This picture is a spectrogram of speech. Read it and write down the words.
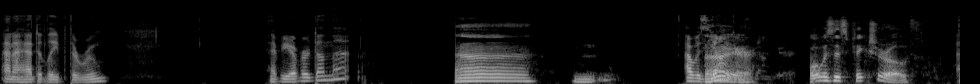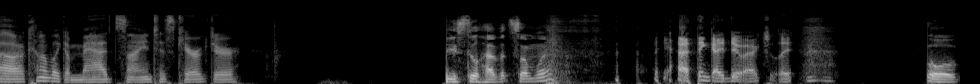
and I had to leave the room. Have you ever done that? Uh, I was No. younger. what was this picture of? Uh, kind of like a mad scientist character. Do you still have it somewhere? yeah, I think I do actually. Or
